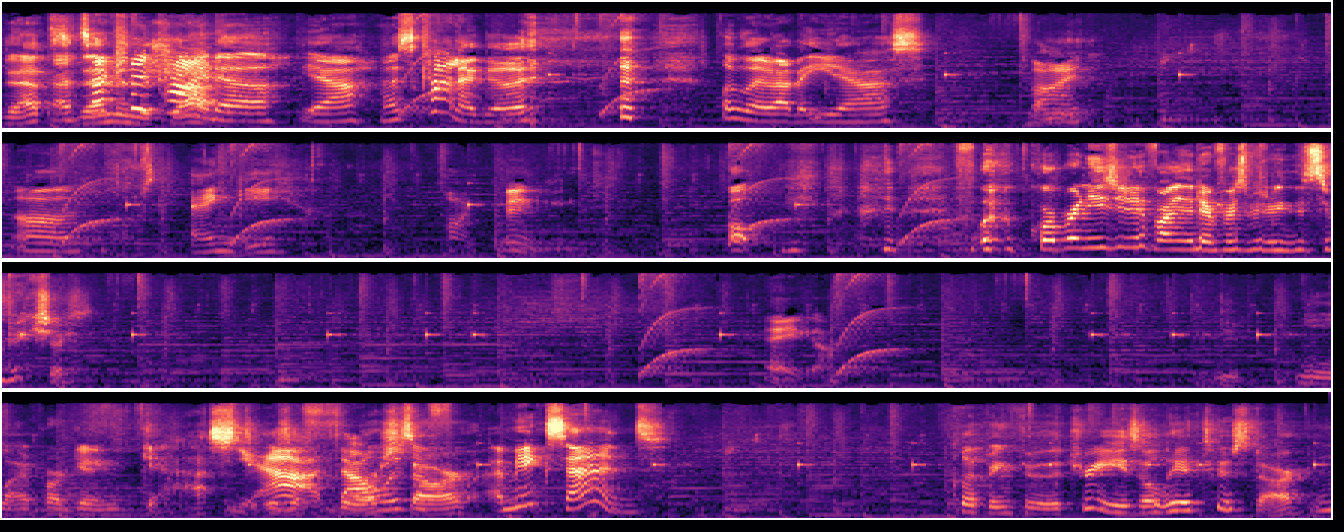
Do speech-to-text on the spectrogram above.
that's, That's them in actually the kinda yeah. That's kinda good. Looks like about to eat ass. Fine. Um, Angie. Oh, Angie. Oh, Corbin needs you to find the difference between these two pictures. There you go. Lipard getting gassed. is Yeah, a that was star. A, it makes sense. Clipping through the trees, only a two star.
